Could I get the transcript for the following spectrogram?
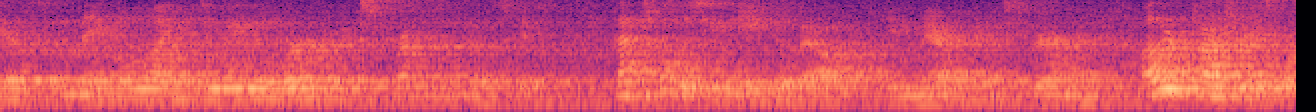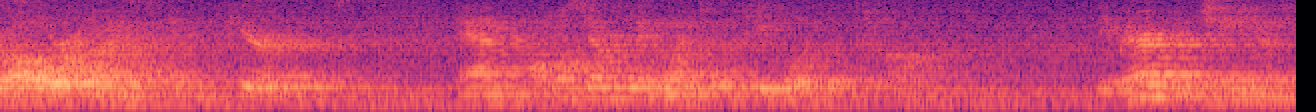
gifts and make a life doing the work of expressing those gifts. That's what was unique about the American experiment. Other countries were all organized in pyramids, and almost everything went to the people at the top. The American genius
